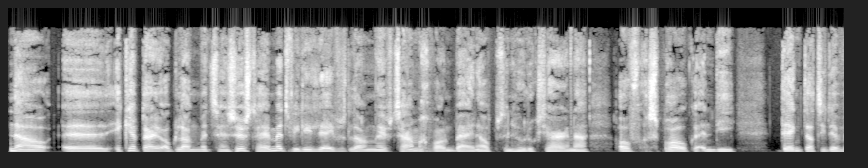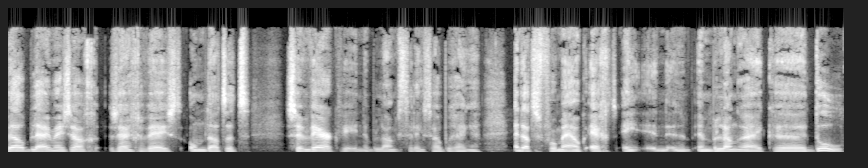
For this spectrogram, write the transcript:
Nou, eh, ik heb daar ook lang met zijn zuster... Hè, met wie hij levenslang heeft samengewoond bijna... op zijn huwelijksjaar na over gesproken. En die denkt dat hij er wel blij mee zou zijn geweest... omdat het zijn werk weer in de belangstelling zou brengen. En dat is voor mij ook echt een, een, een belangrijk eh, doel.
